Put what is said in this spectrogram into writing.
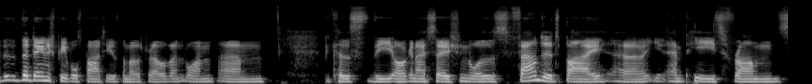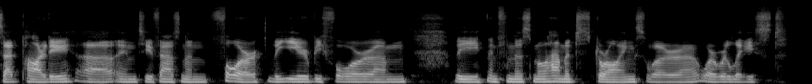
the, the Danish People's Party is the most relevant one. Um, because the organization was founded by uh, MPs from said party uh, in 2004, the year before um, the infamous Mohammed drawings were uh, were released.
